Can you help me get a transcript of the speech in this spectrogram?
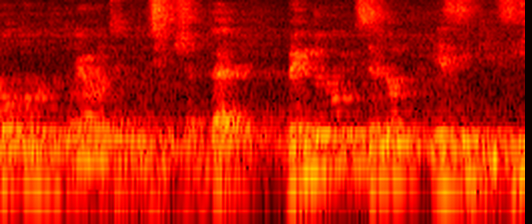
போக்குவரத்து துறை அமைச்சர் திரு சிவசங்கர் பெங்களூரு செல்லும் எஸ்சிடிசி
